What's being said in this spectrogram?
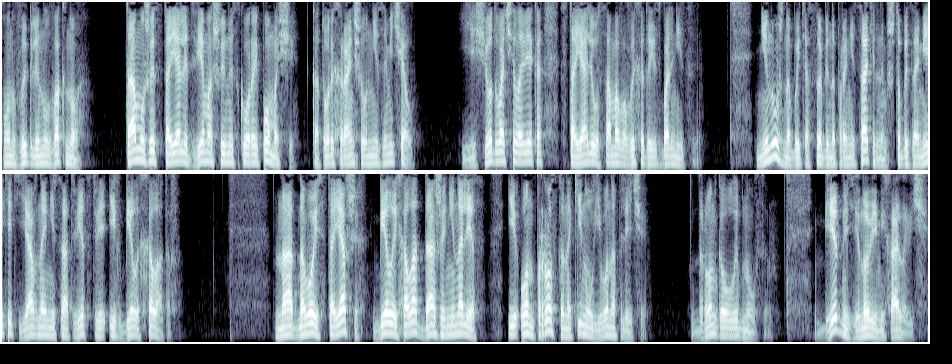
Он выглянул в окно. Там уже стояли две машины скорой помощи, которых раньше он не замечал. Еще два человека стояли у самого выхода из больницы. Не нужно быть особенно проницательным, чтобы заметить явное несоответствие их белых халатов. На одного из стоявших белый халат даже не налез, и он просто накинул его на плечи. Дронго улыбнулся. «Бедный Зиновий Михайлович.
